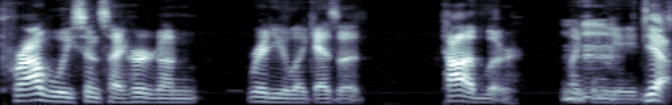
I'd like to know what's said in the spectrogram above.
probably since I heard it on radio, like as a toddler, like in the '80s. Yeah.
